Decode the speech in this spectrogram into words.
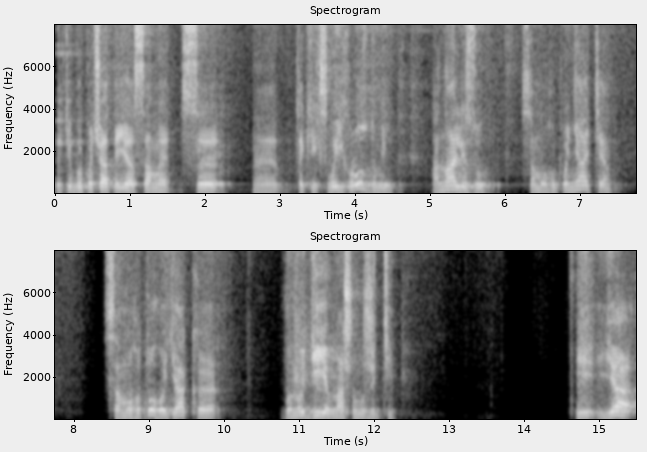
Хотів би почати я саме з е, таких своїх роздумів, аналізу самого поняття, самого того, як е, воно діє в нашому житті. І я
